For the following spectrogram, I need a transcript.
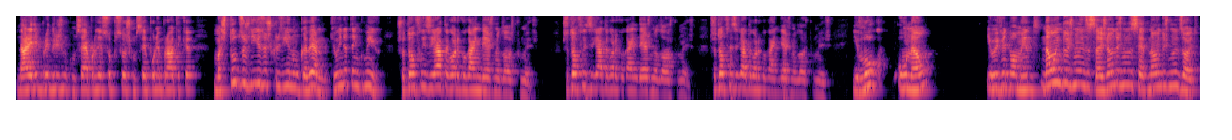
na área de empreendedorismo, comecei a aprender sobre pessoas, comecei a pôr em prática mas todos os dias eu escrevia num caderno que eu ainda tenho comigo. Estou tão feliz e grato agora que eu ganho 10 mil dólares por mês. Estou tão feliz e grato agora que eu ganho 10 mil dólares por mês. Estou tão feliz e grato agora que eu ganho 10 mil dólares por mês. E louco ou não, eu eventualmente, não em 2016, não em 2017, não em 2018,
